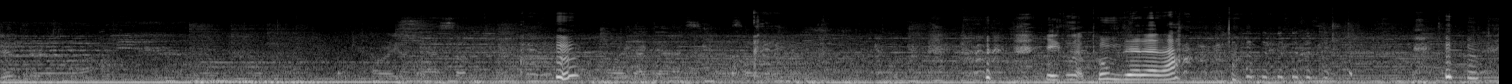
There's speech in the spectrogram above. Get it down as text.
ginger Hmm? You're gonna boom that out.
